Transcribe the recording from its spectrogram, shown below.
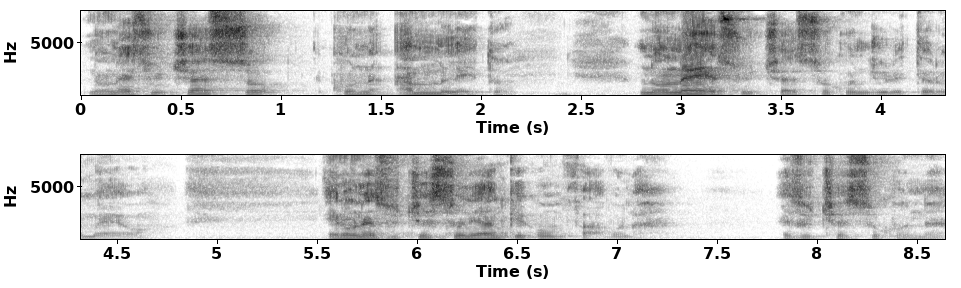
Non è successo con Amleto, non è successo con Giulietta Romeo e non è successo neanche con Favola, è successo con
